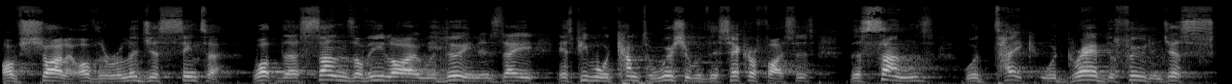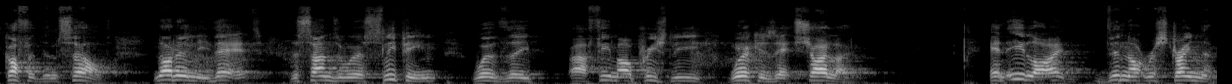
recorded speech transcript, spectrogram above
of Shiloh, of the religious center. What the sons of Eli were doing is they, as people would come to worship with their sacrifices, the sons would take, would grab the food and just scoff at themselves. Not only that, the sons were sleeping with the uh, female priestly workers at Shiloh. And Eli did not restrain them,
